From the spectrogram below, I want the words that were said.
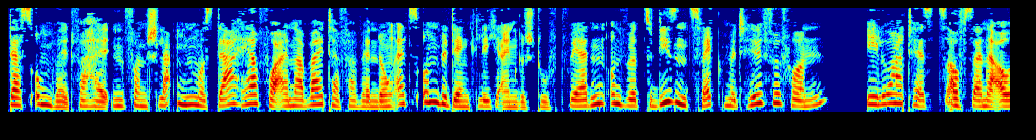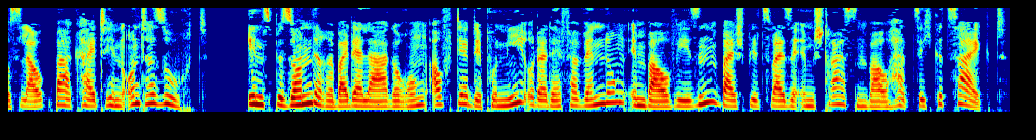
Das Umweltverhalten von Schlacken muss daher vor einer Weiterverwendung als unbedenklich eingestuft werden und wird zu diesem Zweck mit Hilfe von Eloa-Tests auf seine Auslaugbarkeit hin untersucht. Insbesondere bei der Lagerung auf der Deponie oder der Verwendung im Bauwesen, beispielsweise im Straßenbau hat sich gezeigt,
